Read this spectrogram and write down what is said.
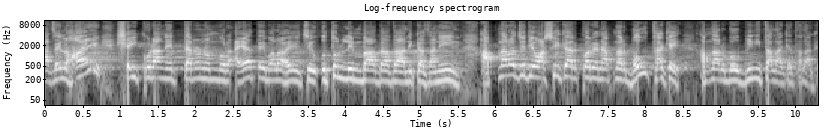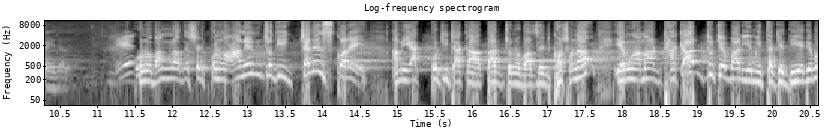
নাজেল হয়, সেই কোরআনের তেরো নম্বর আয়াতে বলা হয়েছে, উতুল্লিম বা দাদা আলিকা জানিম। আপনারা যদি অস্বীকার করেন, আপনার বউ থাকে, আপনার বউ বিনি তালাকে তালাক হয়ে যাবে। কোনো বাংলাদেশের কোনো আনেম যদি চ্যালেঞ্জ করে আমি এক কোটি টাকা তার জন্য বাজেট ঘোষণা এবং আমার ঢাকার দুটো বাড়ি আমি তাকে দিয়ে দেব।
